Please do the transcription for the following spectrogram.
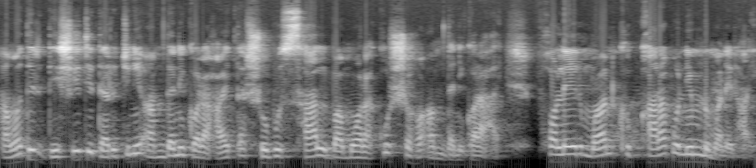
আমাদের দেশে যে দারুচিনি আমদানি করা হয় তা সবুজ ছাল বা মরা কোষ সহ আমদানি করা হয়। ফলের মান খুব খারাপ ও নিম্নমানের হয়।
